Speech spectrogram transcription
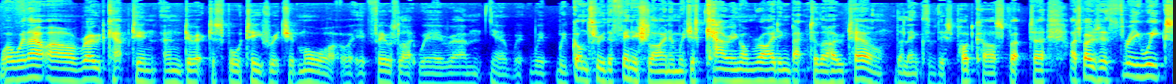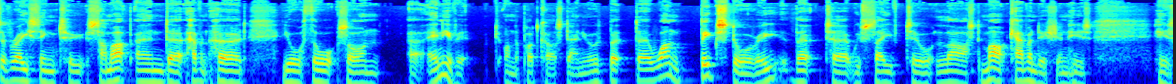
Well, without our road captain and director sportif Richard Moore, it feels like we're, um, you know, we have gone through the finish line and we're just carrying on riding back to the hotel. The length of this podcast, but uh, I suppose there's three weeks of racing to sum up, and uh, haven't heard your thoughts on uh, any of it on the podcast, Daniel. But uh, one big story that uh, we've saved till last: Mark Cavendish and his his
